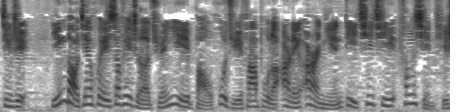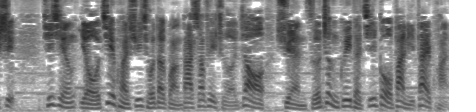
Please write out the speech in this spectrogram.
近日。银保监会消费者权益保护局发布了二零二二年第七期风险提示，提醒有借款需求的广大消费者要选择正规的机构办理贷款，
